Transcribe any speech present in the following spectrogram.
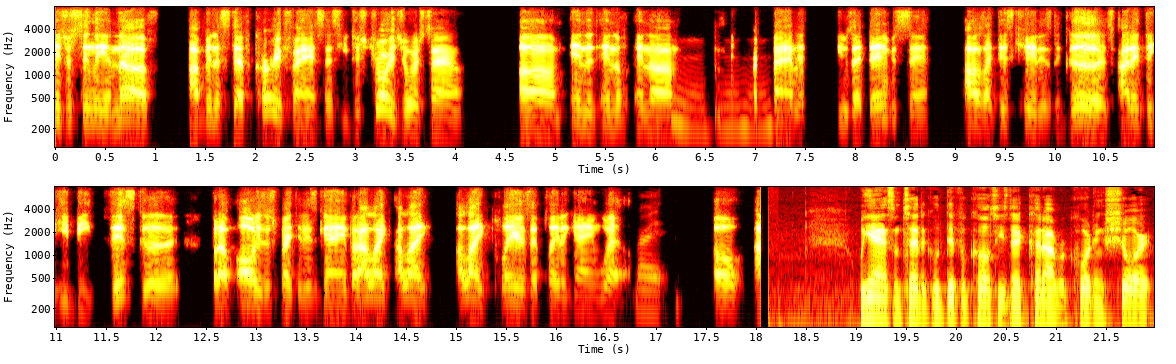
Interestingly enough, I've been a Steph Curry fan since he destroyed Georgetown. Um, in the in the in um, mm-hmm. he was at Davidson. I was like, this kid is the goods. I didn't think he'd be this good, but I've always respected his game. But I like, I like, I like players that play the game well. Right. So. I- we had some technical difficulties that cut our recording short.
